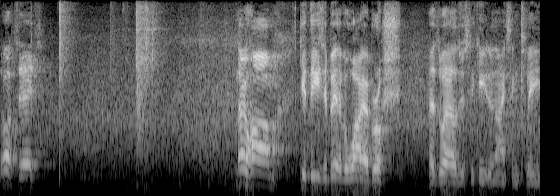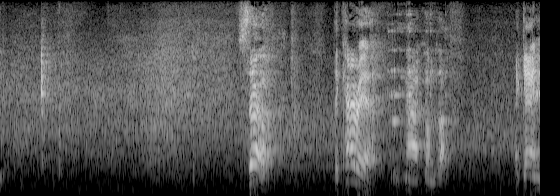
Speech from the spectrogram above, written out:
sorted. No harm, give these a bit of a wire brush as well, just to keep them nice and clean. So, the carrier now comes off. Again,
